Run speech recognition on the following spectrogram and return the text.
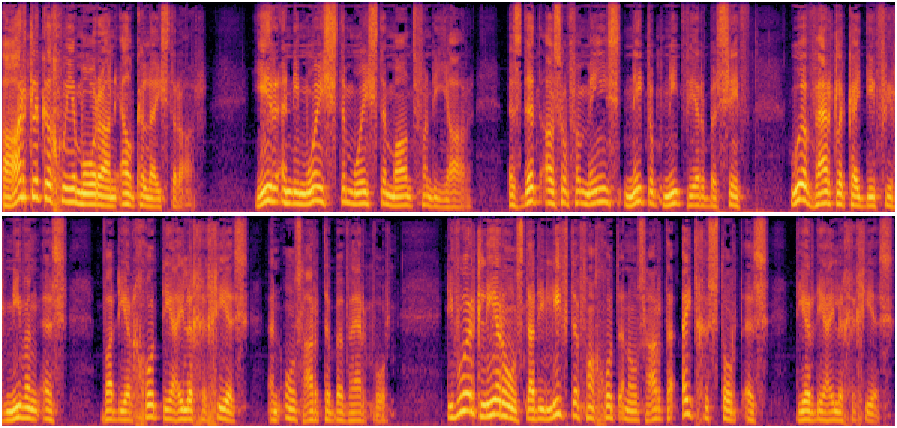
'n Hartlike goeiemôre aan elke luisteraar. Hier in die mooiste mooiste maand van die jaar is dit asof 'n mens net opnuut weer besef hoe werklikheid die vernuwing is wat deur God die Heilige Gees in ons harte bewerk word. Die woord leer ons dat die liefde van God in ons harte uitgestort is deur die Heilige Gees.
